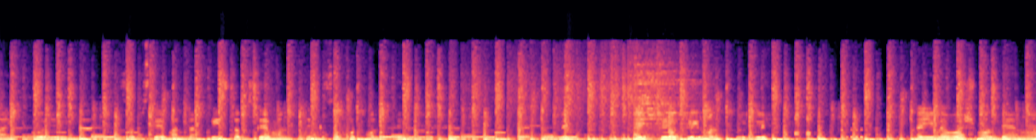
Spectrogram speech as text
ಲೈಕ್ ಬರಲಿ ಸಬ್ಸ್ಕ್ರೈಬ್ ಮಾಡಲ್ಲ ಪ್ಲೀಸ್ ಸಬ್ಸ್ಕ್ರೈಬ್ ಮಾಡ್ತೀನಿ ಇಂಕ ಸಪೋರ್ಟ್ ಮಾಡ್ತೀವಿ ಕೈಗೆಲ್ಲ ಕ್ಲೀನ್ ಮಾಡ್ತೀವಿ ಕೈಯೆಲ್ಲ ವಾಶ್ ಮಾಡಿದೆನು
